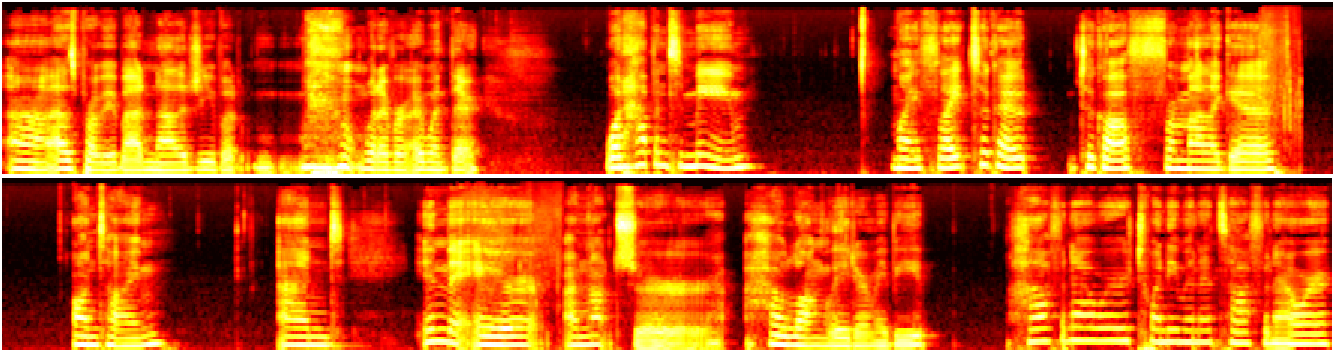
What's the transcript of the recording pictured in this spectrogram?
Uh, that was probably a bad analogy, but whatever, I went there. What happened to me, my flight took out, took off from Malaga on time. And in the air, I'm not sure how long later, maybe half an hour, 20 minutes, half an hour,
